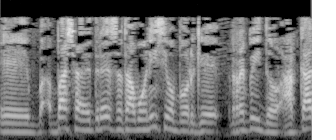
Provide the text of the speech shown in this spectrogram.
eh, va- vaya de eso, está buenísimo porque, repito, acá,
